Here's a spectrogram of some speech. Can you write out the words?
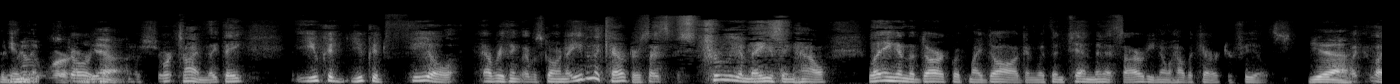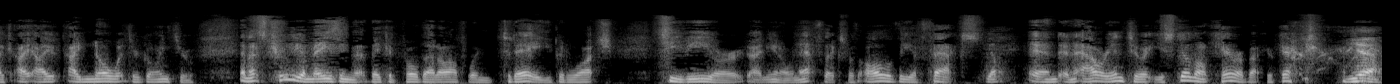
They in really the were. story Yeah. in a short time. Like they, you could you could feel everything that was going on. Even the characters. It's, it's truly amazing how laying in the dark with my dog, and within ten minutes, I already know how the character feels. Yeah. Like like I I, I know what they're going through, and that's truly amazing that they could pull that off. When today you could watch. TV or uh, you know Netflix with all of the effects, Yep. and an hour into it, you still don't care about your character. Yeah,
